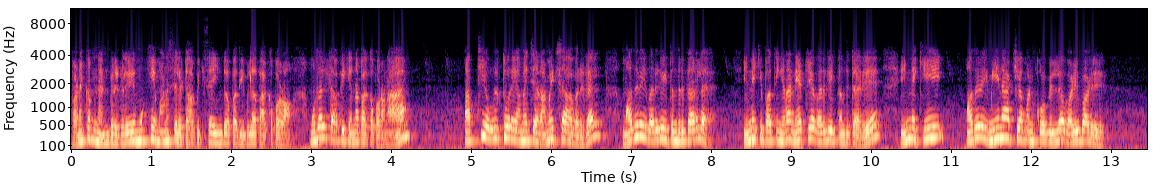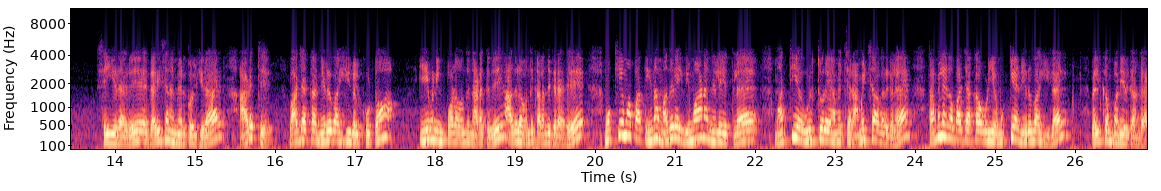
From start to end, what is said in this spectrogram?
வணக்கம் நண்பர்களே. முக்கியமான சில டாபிக்ஸை இந்த பதிவில் பார்க்க போகிறோம் முதல் டாபிக் என்ன பார்க்க போகிறோன்னா மத்திய உள்துறை அமைச்சர் அமித்ஷா அவர்கள் மதுரை வருகை தந்திருக்காருல. இன்றைக்கி பார்த்தீங்கன்னா நேற்றே வருகை தந்துட்டாரு. இன்னைக்கு மதுரை மீனாட்சி அம்மன் கோவிலில் வழிபாடு செய்கிறாரு தரிசனம் மேற்கொள்கிறார். அடுத்து பாஜக நிர்வாகிகள் கூட்டம் ஈவினிங் போல் வந்து நடக்குது. அதில் வந்து கலந்துக்கிறாரு. முக்கியமாக பார்த்தீங்கன்னா மதுரை விமான நிலையத்தில் மத்திய உள்துறை அமைச்சர் அமித்ஷா அவர்களை தமிழக பாஜகவுடைய முக்கிய நிர்வாகிகள் வெல்கம் பண்ணியிருக்காங்க.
